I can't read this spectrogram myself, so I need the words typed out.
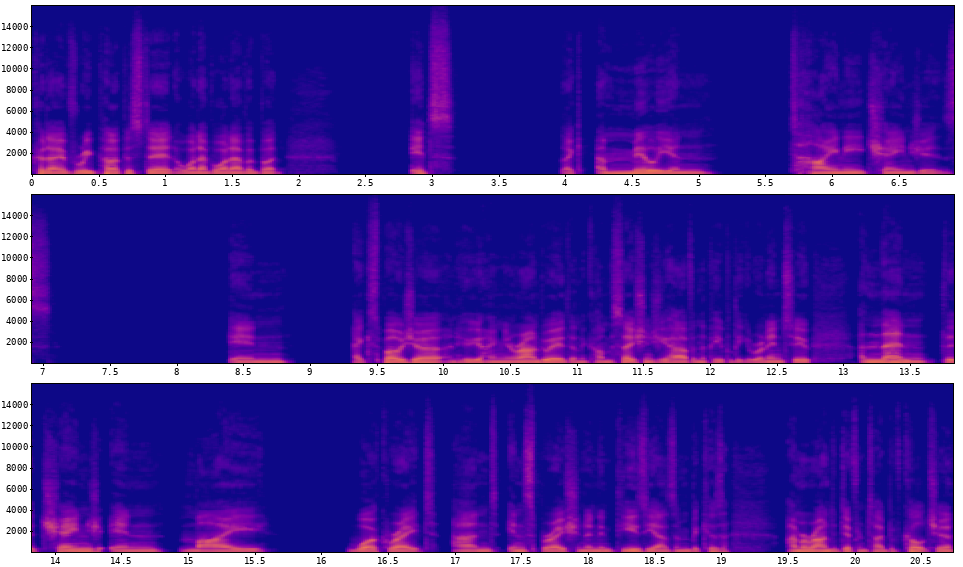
could I have repurposed it or whatever, whatever? But it's like a million tiny changes in exposure and who you're hanging around with and the conversations you have and the people that you run into. And then the change in my work rate and inspiration and enthusiasm because I'm around a different type of culture.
